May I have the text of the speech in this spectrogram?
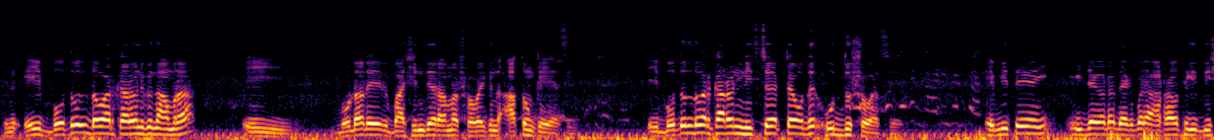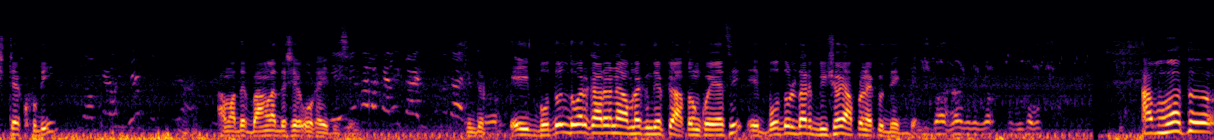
কিন্তু এই বোতল দেওয়ার কারণে কিন্তু আমরা এই বর্ডারের বাসিন্দার আমরা সবাই কিন্তু আতঙ্কে আছি। এই বদল দেওয়ার কারণে নিশ্চয় একটা ওদের উদ্দেশ্য আছে। এমনিতে এই- জায়গাটা দেখবার আঠারো থেকে বিশটা খুঁটি আমাদের বাংলাদেশে ওঠাই দিছে। কিন্তু এই বদল দেওয়ার কারণে আমরা কিন্তু একটু আতঙ্ক হয়ে আছি। এই বদলটার বিষয় আপনারা একটু দেখবেন। আবহাওয়া তো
